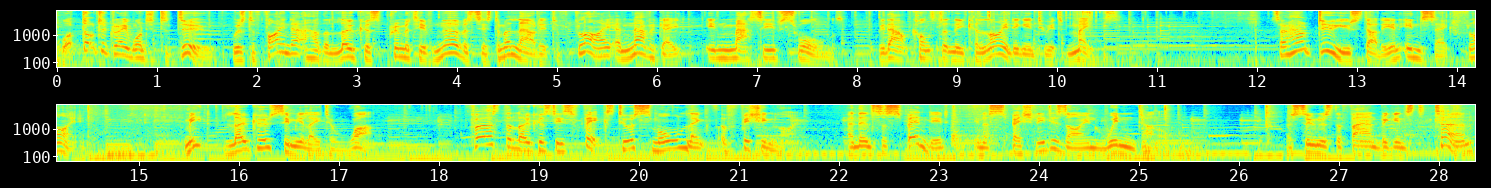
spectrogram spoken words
What Dr. Gray wanted to do was to find out how the locust's primitive nervous system allowed it to fly and navigate in massive swarms without constantly colliding into its mates. So how do you study an insect flying? Meet Loco Simulator 1. First, the locust is fixed to a small length of fishing line and then suspended in a specially designed wind tunnel. As soon as the fan begins to turn,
